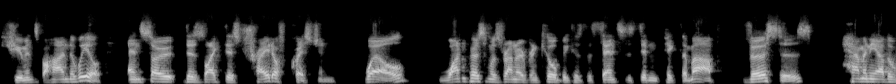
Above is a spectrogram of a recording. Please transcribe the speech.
humans behind the wheel. And so there's like this trade-off question. Well, one person was run over and killed because the sensors didn't pick them up versus how many other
